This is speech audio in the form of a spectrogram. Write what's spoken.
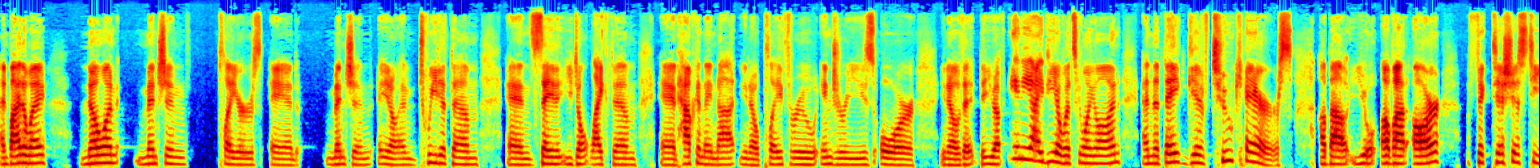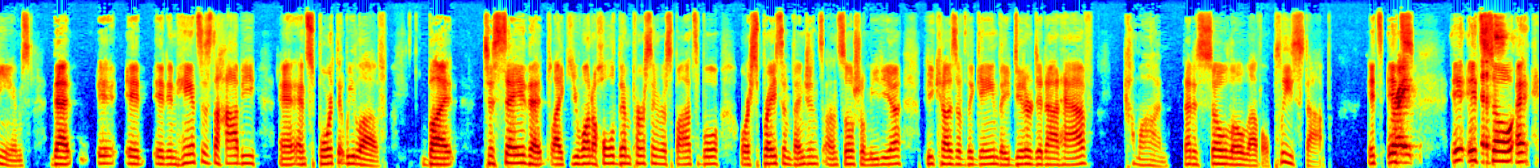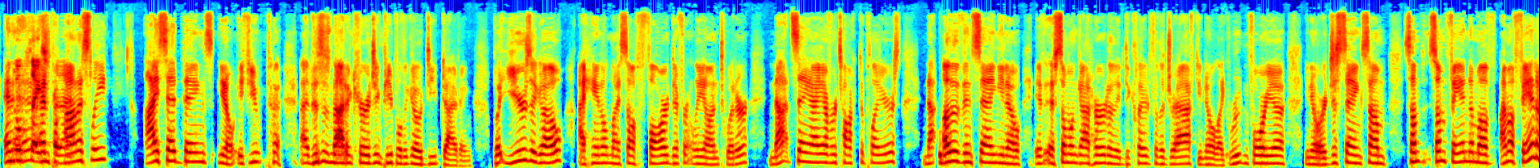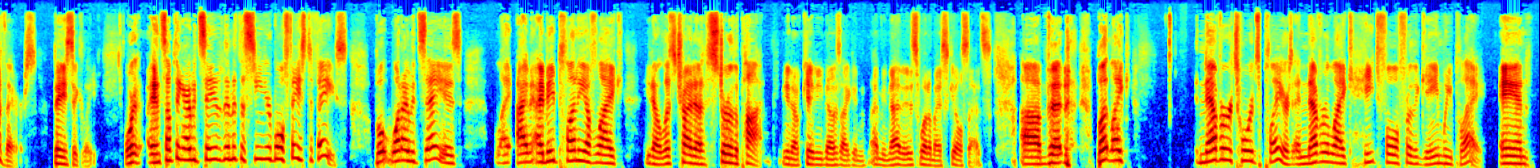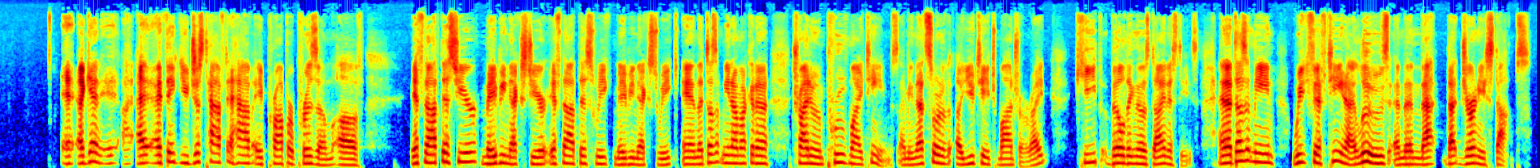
And by the way, no one mentioned players and mention you know and tweet at them and say that you don't like them. And how can they not you know play through injuries or you know that, that you have any idea what's going on and that they give two cares about you about our fictitious teams that it it, it enhances the hobby and, and sport that we love. But to say that like you want to hold them personally responsible or spray some vengeance on social media because of the game they did or did not have come on that is so low level please stop it's it's right. it, it's That's so and and, no place and for that. honestly i said things you know if you uh, this is not encouraging people to go deep diving but years ago i handled myself far differently on twitter. Not saying i ever talked to players not other than saying you know if, if someone got hurt or they declared for the draft you know like rooting for you you know or just saying some some some fandom of i'm a fan of theirs basically. Or and something i would say to them at the senior bowl face to face. But what i would say is like I, I made plenty of like you know let's try to stir the pot. You know katie knows i can i mean that is one of my skill sets. Um that but like never towards players and never like hateful for the game we play. And again it, I, I think you just have to have a proper prism of if not this year maybe next year. If not this week maybe next week. And that doesn't mean i'm not going to try to improve my teams. I mean that's sort of a uth mantra right keep building those dynasties. And that doesn't mean week 15 i lose and then that that journey stops.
